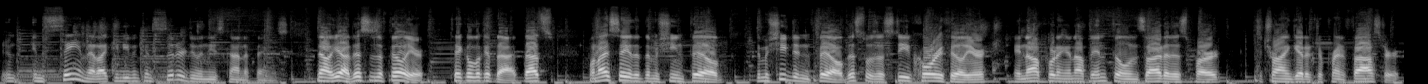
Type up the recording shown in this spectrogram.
insane that I can even consider doing these kind of things. Now, yeah, this is a failure. Take a look at that. That's when I say that the machine failed, the machine didn't fail. This was a Steve Corey failure in not putting enough infill inside of this part to try and get it to print faster.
